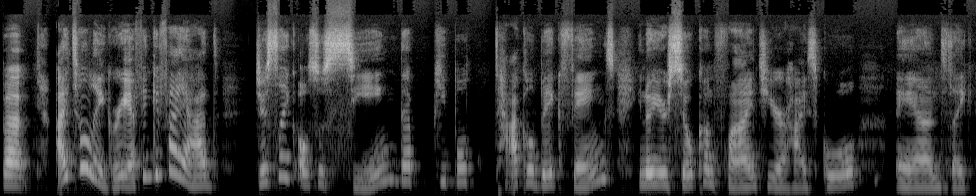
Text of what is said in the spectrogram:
But I totally agree. I think if I had just like also seeing that people tackle big things. You know, you're so confined to your high school and like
